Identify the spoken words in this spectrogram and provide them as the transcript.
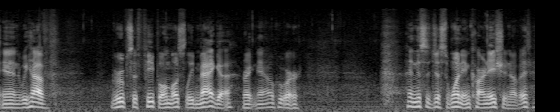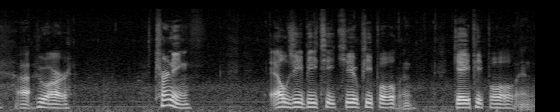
And we have groups of people, mostly MAGA right now, who are, and this is just one incarnation of it, uh, who are turning LGBTQ people and gay people and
